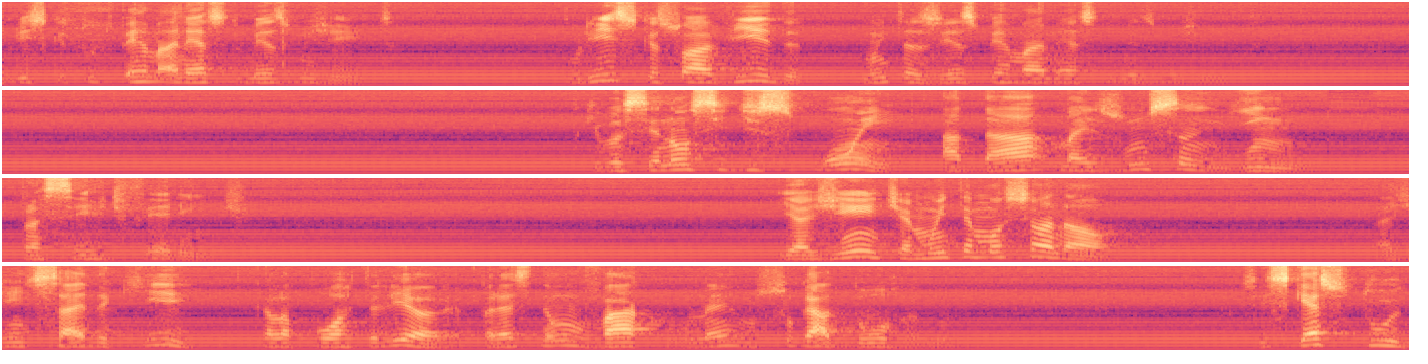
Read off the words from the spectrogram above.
Por isso que tudo permanece do mesmo jeito. Por isso que a sua vida muitas vezes permanece do mesmo jeito. você não se dispõe a dar mais um sanguinho para ser diferente. E a gente é muito emocional. A gente sai daqui, aquela porta ali, ó, parece ter um vácuo, né? um sugador. Você esquece tudo.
